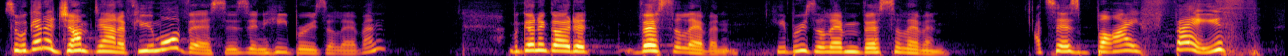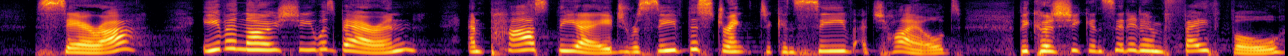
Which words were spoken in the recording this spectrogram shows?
So we're going to jump down a few more verses in Hebrews 11. We're going to go to verse 11. Hebrews 11, verse 11. It says, By faith, Sarah, even though she was barren and past the age, received the strength to conceive a child because she considered him faithful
